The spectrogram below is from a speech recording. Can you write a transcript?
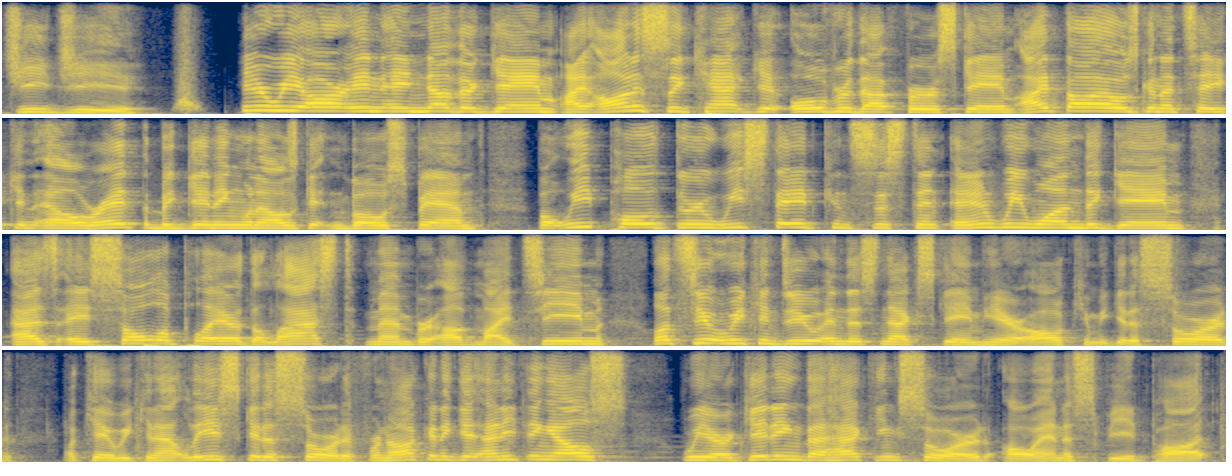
GG. Here we are in another game. I honestly can't get over that first game. I thought I was going to take an L right at the beginning when I was getting bow spammed, but we pulled through, we stayed consistent, and we won the game as a solo player, the last member of my team. Let's see what we can do in this next game here. Oh, can we get a sword? Okay, we can at least get a sword. If we're not going to get anything else, we are getting the hacking sword. Oh, and a speed pot.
